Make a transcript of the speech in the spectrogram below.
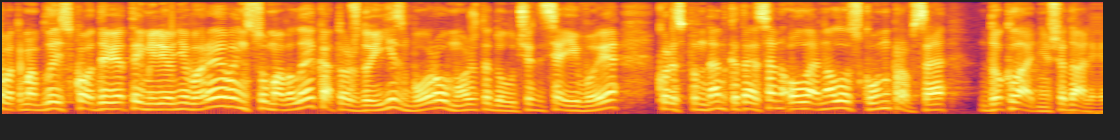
Коштуватиме близько 9 мільйонів гривень. Сума велика, тож до її збору можете долучитися і ви. Кореспондентка ТСН Олена Лоскун про все докладніше далі.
